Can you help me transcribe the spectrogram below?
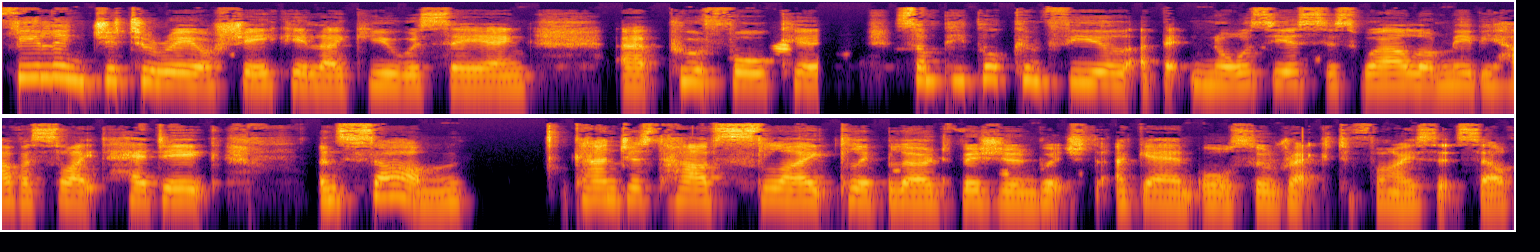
feeling jittery or shaky, like you were saying, uh, poor focus. Some people can feel a bit nauseous as well, or maybe have a slight headache. And some can just have slightly blurred vision, which again also rectifies itself.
